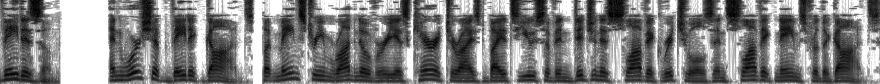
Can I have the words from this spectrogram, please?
Vedism and worship Vedic gods, but mainstream Rodnovery is characterized by its use of indigenous Slavic rituals and Slavic names for the gods.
